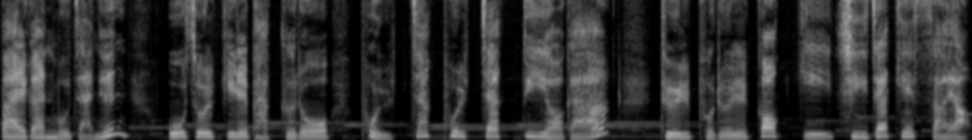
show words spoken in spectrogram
빨간 모자는 오솔길 밖으로 폴짝폴짝 뛰어가 들풀을 꺾기 시작했어요.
